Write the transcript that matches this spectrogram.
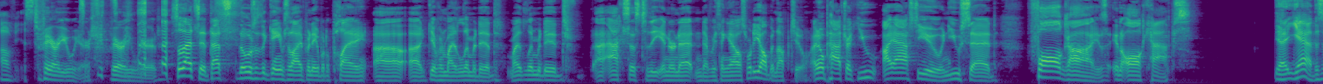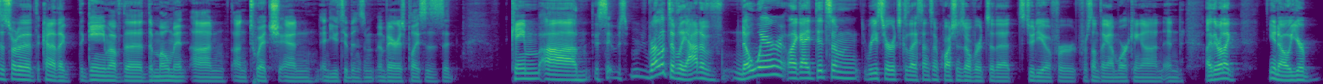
Obvious. It's very weird. Very weird. So that's it. That's those are the games that I've been able to play, uh, uh, given my limited my limited uh, access to the internet and everything else. What have y'all been up to? I know Patrick. You, I asked you, and you said Fall Guys in all caps. Yeah, yeah. This is sort of the kind of the, the game of the the moment on on Twitch and and YouTube and some and various places. It came uh, relatively out of nowhere. Like I did some research because I sent some questions over to the studio for for something I'm working on, and like they were like, you know, you're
